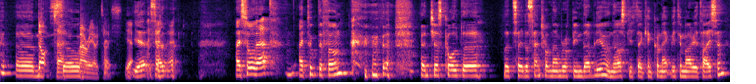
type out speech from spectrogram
Um, Doctor so, Mario Theissen. Yeah. Yeah. So I saw that. I took the phone and just called the let's say the central number of BMW and ask if they can connect me to Mario Theissen.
